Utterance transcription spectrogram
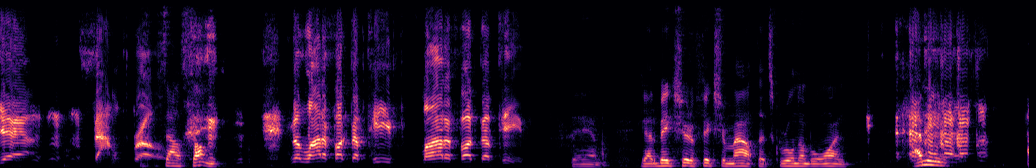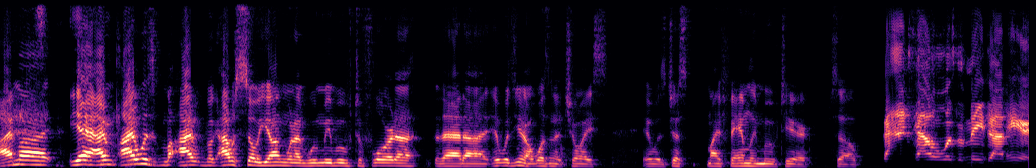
yeah, South, bro. South something. A lot of fucked up teeth. A lot of fucked up teeth. Damn, you got to make sure to fix your mouth. That's rule number one. I mean, I'm uh yeah I'm I was I, I was so young when I when we moved to Florida that uh it was you know it wasn't a choice. It was just my family moved here, so That's how it was with me down here.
